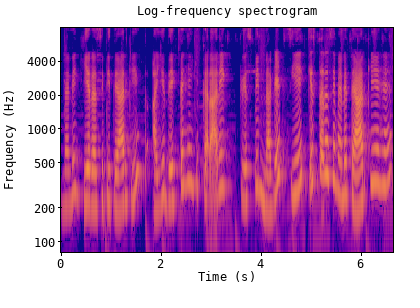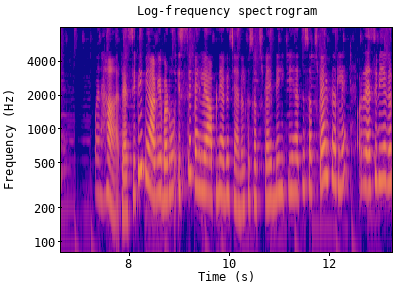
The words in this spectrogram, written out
मैंने ये रेसिपी तैयार की तो आइए देखते हैं ये करारी क्रिस्पी नगेट्स ये किस तरह से मैंने तैयार किए हैं। पर हाँ रेसिपी पे आगे बढ़ूँ, इससे पहले आपने अगर चैनल को सब्सक्राइब नहीं किया है तो सब्सक्राइब कर लें। और रेसिपी अगर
